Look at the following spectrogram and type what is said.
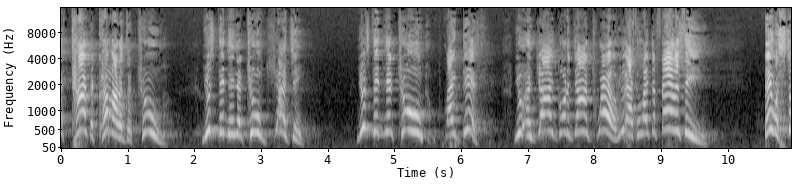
it's time to come out of the tomb. You're sitting in the tomb judging. You're sitting in the tomb like this. You and John go to John 12. You acting like the Pharisees. They were so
